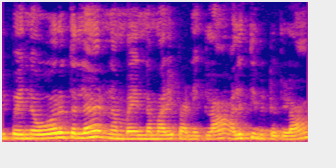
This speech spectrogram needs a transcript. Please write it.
இப்போ இந்த ஓரத்தில் நம்ம இந்த மாதிரி பண்ணிக்கலாம். அழுத்தி விட்டுக்கலாம்.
